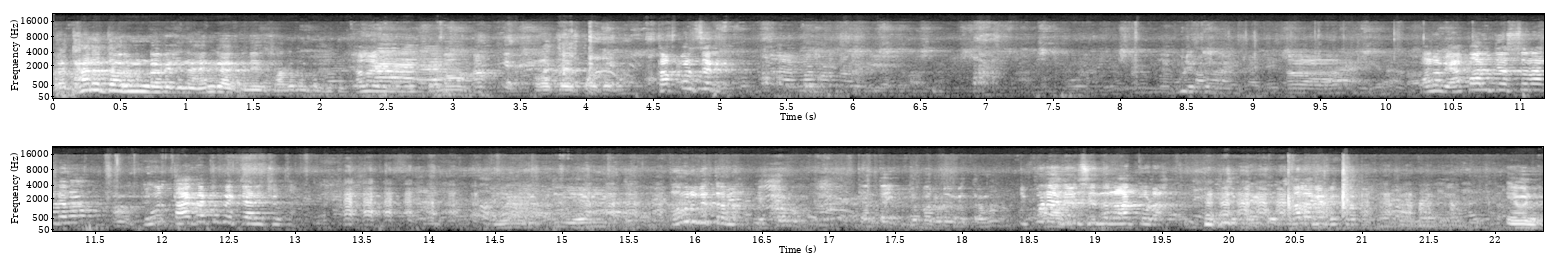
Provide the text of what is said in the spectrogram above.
ప్రధాన ద్వారం గుండా వెళ్ళిన ఆయన గారికి నేను స్వాగతం పలుకుతాను అలా చేస్తావు కదా? తప్పనిసరి. మనం వ్యాపారం చేస్తున్నాం కదా ఎవరు తాకట్టు పెట్టారు చూడు. అవును మిత్రమా? ఎంత యుక్తిపరుడు మిత్రమా ఇప్పుడే తెలిసింది నాకు కూడా. అలాగే మిత్రమా? ఏమండి?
